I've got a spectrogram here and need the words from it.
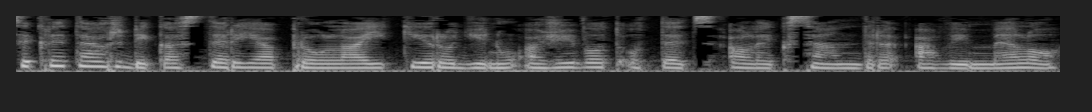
Sekretář dikasteria pro lajky, rodinu a život otec Alexandr Avimelo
